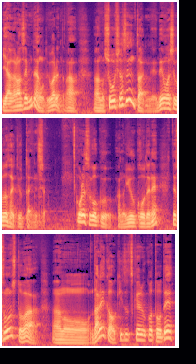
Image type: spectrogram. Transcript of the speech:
嫌がらせみたいなこと言われたら、あの、消費者センターにね、電話してくださいって言ったらいいんですよ。これすごく、あの、有効でね。で、その人は、あの、誰かを傷つけることで、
